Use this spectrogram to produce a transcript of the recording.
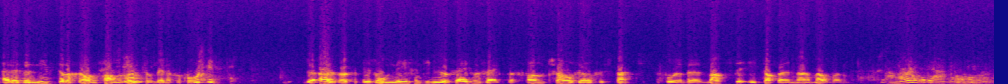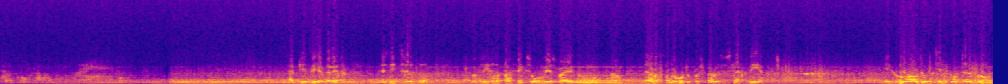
Er is een nieuw telegram van Reuter binnengekomen. De uiver is om 19.55 uur van Charleville gestart voor de laatste etappe naar Melbourne. Heb je het weerbericht? Het is niet schitterend. We vliegen een paar fikse onweersbuien tegemoet. Nou, de helft van de route voorspellen ze slecht weer. Ik hoor al zoiets in de koptelefoon.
